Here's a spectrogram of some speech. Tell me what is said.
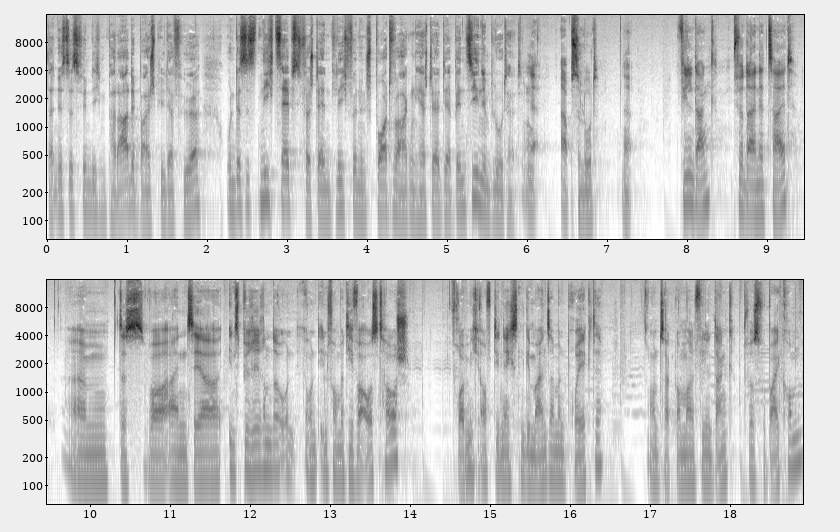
dann ist das, finde ich, ein Paradebeispiel dafür. Und das ist nicht selbstverständlich für einen Sportwagenhersteller, der Benzin im Blut hat. Ja, absolut. Ja. Vielen Dank für deine Zeit. Ähm, das war ein sehr inspirierender und, informativer Austausch. Ich freue mich auf die nächsten gemeinsamen Projekte und sage nochmal vielen Dank fürs Vorbeikommen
